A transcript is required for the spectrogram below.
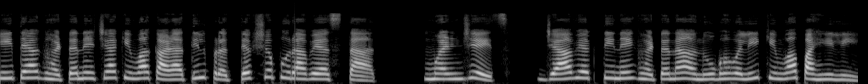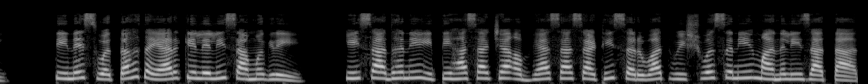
ही त्या घटनेच्या किंवा काळातील प्रत्यक्ष पुरावे असतात. म्हणजेच ज्या व्यक्तीने घटना अनुभवली किंवा पाहिली तिने स्वतः तयार केलेली सामग्री. ही साधने इतिहासाच्या अभ्यासासाठी सर्वात विश्वसनीय मानली जातात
